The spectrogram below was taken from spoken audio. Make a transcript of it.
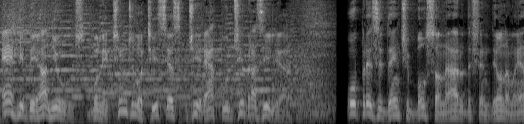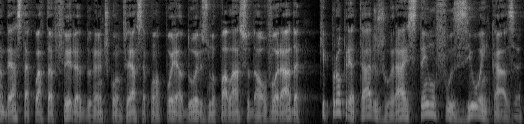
RBA News, Boletim de Notícias, direto de Brasília. O presidente Bolsonaro defendeu na manhã desta quarta-feira, durante conversa com apoiadores no Palácio da Alvorada, que proprietários rurais têm um fuzil em casa.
